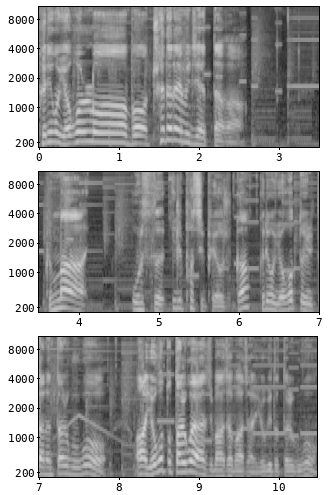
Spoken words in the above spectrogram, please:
그리고 이걸로 뭐 최대 데미지 했다가 금마 올스 1퍼씩 배워줄까? 그리고 이것도 일단은 떨구고 아 이것도 떨궈야지. 맞아 맞아. 여기도 떨구고.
